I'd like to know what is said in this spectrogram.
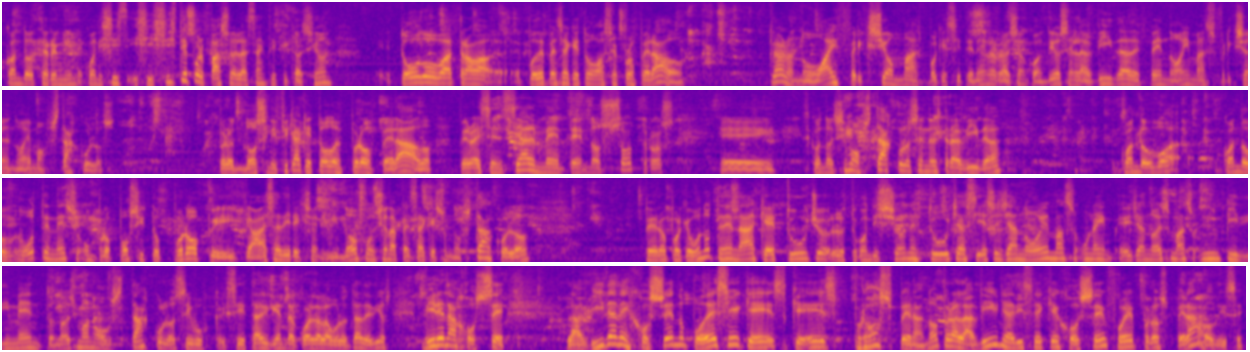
cuando termine, cuando hiciste, hiciste por paso de la santificación, eh, todo va a trabajar, puede pensar que todo va a ser prosperado. Claro, no hay fricción más, porque si tenés la relación con Dios en la vida de fe no hay más fricciones, no hay más obstáculos. Pero no significa que todo es prosperado, pero esencialmente nosotros eh, cuando decimos obstáculos en nuestra vida, cuando vos, cuando vos tenés un propósito propio y a esa dirección y no funciona pensar que es un obstáculo, pero porque vos no tenés nada que es tuyo, tu condición es tuya, y eso ya no es más una eh, ya no es más un impedimento, no es más un obstáculo si, si estás viviendo de acuerdo a la voluntad de Dios. Miren a José. La vida de José no puede decir que es, que es próspera, ¿no? Pero la Biblia dice que José fue prosperado, dice.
